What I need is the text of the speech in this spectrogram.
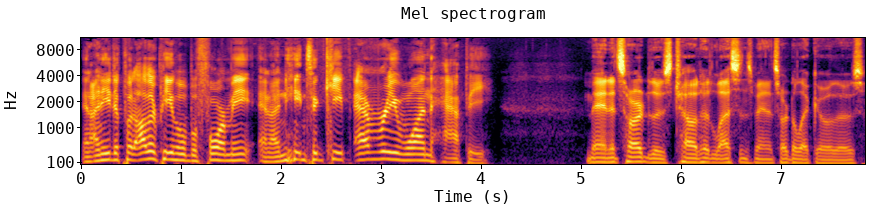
and I need to put other people before me, and I need to keep everyone happy." Man it's hard those childhood lessons man it's hard to let go of those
